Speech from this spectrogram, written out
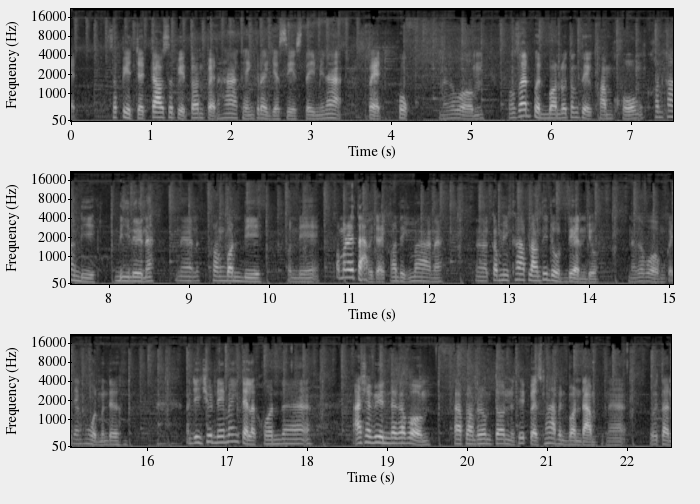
88 สปีด 79 สปีดต้น 85 แข็งแกร่งจะเสียสเตมิน่า86 นะครับผมสสั้นเปิดบอลลูตั้งเตะความโค้งค่อนข้างดี ดีเลยนะนะครองบอลดีคนนี้ก็ไม่ได้ต่างจากไอคอนดิกมากนะนะก็มีค่าพลังที่โดดเด่นอยู่นะครับผมก็ยังโหดเหมือนเดิม อันจริงชุดนี้แม่งแต่ละคนนะฮะอาชวินนะครับผมค่าพลังเริ่มต้นอยู่ที่ 85 เป็นบอลดำนะฮะดยตัน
